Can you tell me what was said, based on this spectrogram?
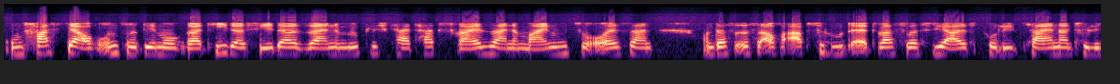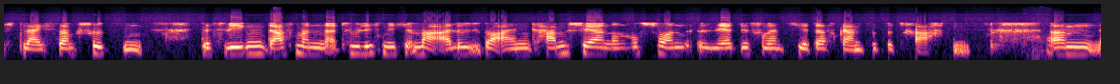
umfasst ja auch unsere Demokratie, dass jeder seine Möglichkeit hat, frei seine Meinung zu äußern. Und das ist auch absolut etwas, was wir als Polizei natürlich gleichsam schützen. Deswegen darf man natürlich nicht immer alle über einen Kamm scheren und muss schon sehr differenziert das Ganze betrachten. Ähm,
